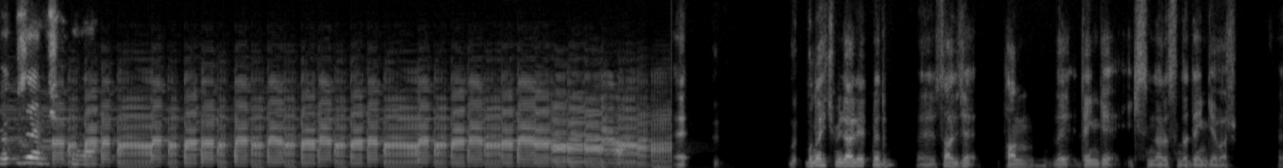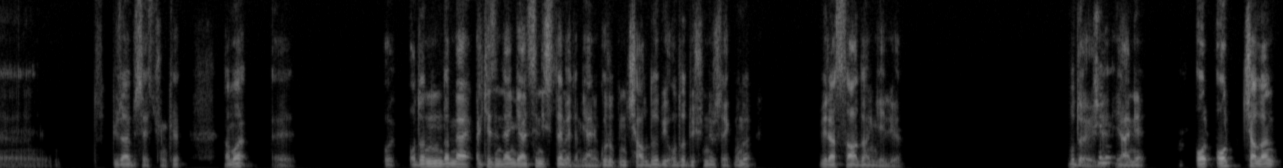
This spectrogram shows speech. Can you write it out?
Çok güzelmiş bu kanal. Bu- Buna hiç müdahale etmedim. Ee, sadece pan ve denge ikisinin arasında denge var. Ee, güzel bir ses çünkü. Ama e, odanın da merkezinden gelsin istemedim. Yani grubun çaldığı bir oda düşünürsek bunu biraz sağdan geliyor. Bu da öyle. Şimdi- Yani or, org çalan,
